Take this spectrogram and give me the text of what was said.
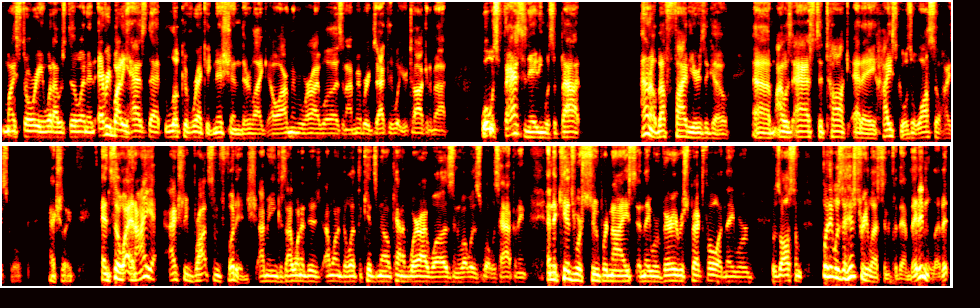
my story and what I was doing, and everybody has that look of recognition. They're like, "Oh, I remember where I was, and I remember exactly what you're talking about." What was fascinating was about I don't know about five years ago. Um, I was asked to talk at a high school, it was Owasso High School, actually, and so and I actually brought some footage. I mean, because I wanted to I wanted to let the kids know kind of where I was and what was what was happening. And the kids were super nice and they were very respectful and they were it was awesome. But it was a history lesson for them. They didn't live it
